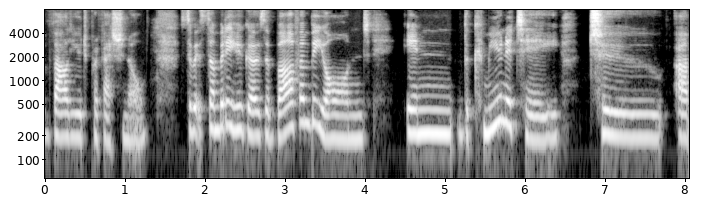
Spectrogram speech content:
valued professional. So it's somebody who goes above and beyond in the community to uh,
